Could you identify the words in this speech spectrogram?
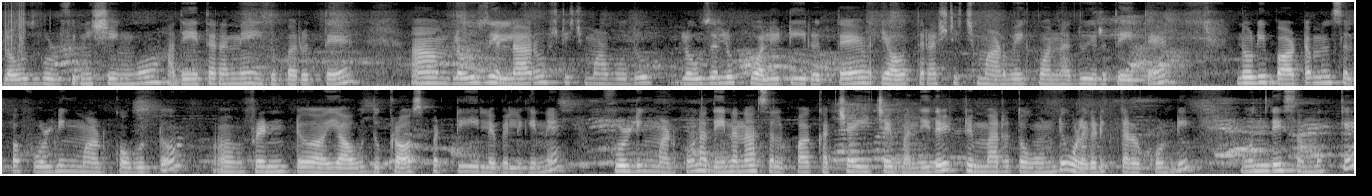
ಬ್ಲೌಸ್ಗಳು ಫಿನಿಶಿಂಗು, ಅದೇ ಥರನೇ ಇದು ಬರುತ್ತೆ. ಬ್ಲೌಸ್ ಎಲ್ಲರೂ ಸ್ಟಿಚ್ ಮಾಡ್ಬೋದು. ಬ್ಲೌಸಲ್ಲೂ ಕ್ವಾಲಿಟಿ ಇರುತ್ತೆ, ಯಾವ ಥರ ಸ್ಟಿಚ್ ಮಾಡಬೇಕು ಅನ್ನೋದು ಇರ್ತೈತೆ. ನೋಡಿ, ಬಾಟಮಲ್ಲಿ ಸ್ವಲ್ಪ ಫೋಲ್ಡಿಂಗ್ ಮಾಡ್ಕೊಬಿಟ್ಟು ಫ್ರಂಟ್ ಯಾವುದು ಕ್ರಾಸ್ ಪಟ್ಟಿ ಲೆವೆಲ್ಗೆ ಫೋಲ್ಡಿಂಗ್ ಮಾಡ್ಕೊಂಡು ಅದೇನ ಸ್ವಲ್ಪ ಕಚ್ಚಾ ಈಚೆಗೆ ಬಂದಿದ್ರೆ ಟ್ರಿಮ್ಮರ್ ತೊಗೊಂಡು ಒಳಗಡೆ ತಳ್ಕೊಂಡು ಒಂದೇ ಸಮಕ್ಕೆ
